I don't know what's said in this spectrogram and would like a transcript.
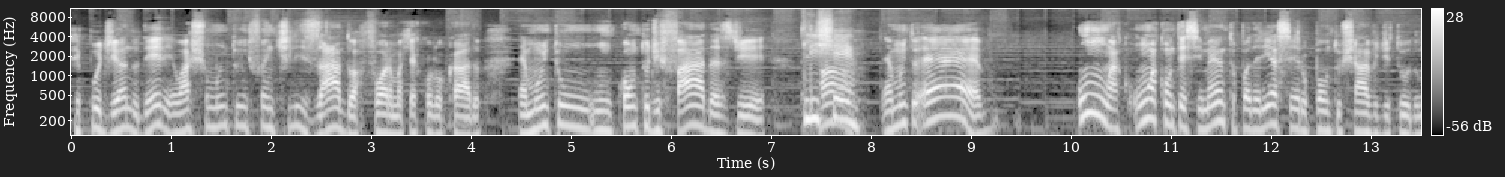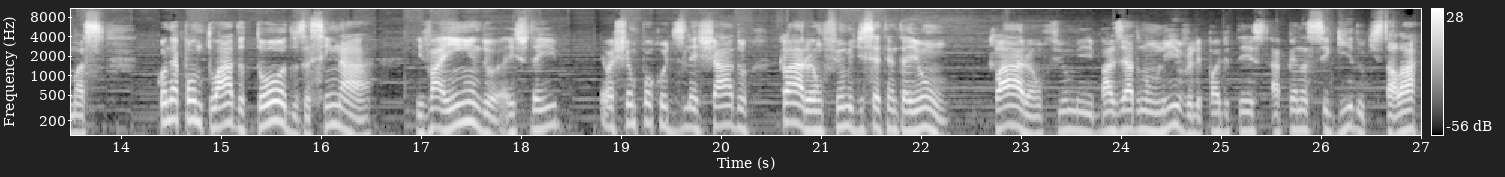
repudiando dele, eu acho muito infantilizado a forma que é colocado. É muito um, um conto de fadas de clichê. Ah, é muito é um, um acontecimento poderia ser o ponto chave de tudo, mas quando é pontuado todos assim na e vai indo. Isso daí eu achei um pouco desleixado. Claro, é um filme de 71. Claro, é um filme baseado num livro, ele pode ter apenas seguido o que está lá.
